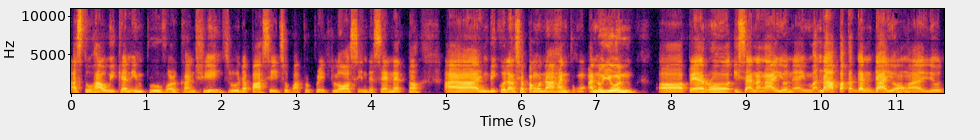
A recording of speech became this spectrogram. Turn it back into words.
as to how we can improve our country through the passage of appropriate laws in the Senate. No? Ah, hindi ko lang siya pangunahan kung ano yun, ah, pero isa na nga yun ay napakaganda yung, yung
